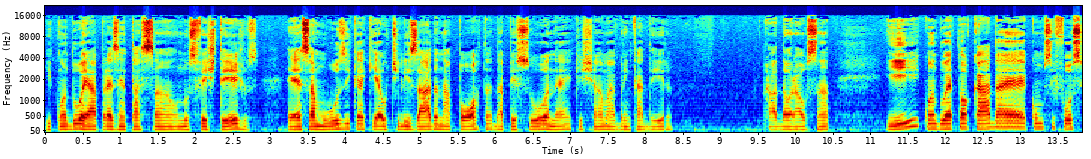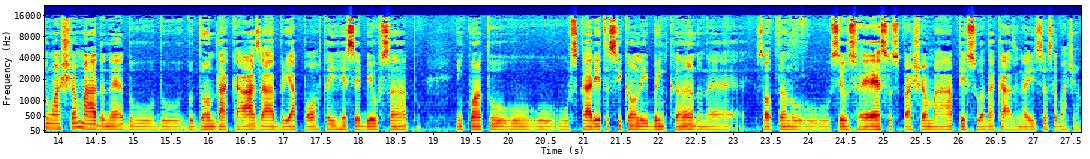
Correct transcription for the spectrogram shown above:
E quando é a apresentação nos festejos, é essa música que é utilizada na porta da pessoa, né, que chama a brincadeira. para adorar o santo. E quando é tocada é como se fosse uma chamada né, do, do, do dono da casa a abrir a porta e receber o santo, enquanto o, o, os caretas ficam ali brincando, né, soltando os seus versos para chamar a pessoa da casa, não é isso, seu Sebastião?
